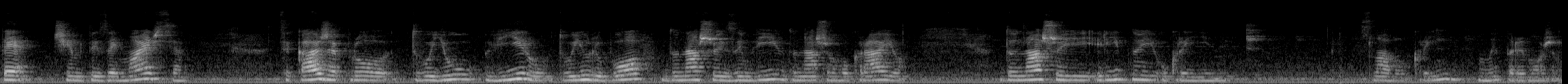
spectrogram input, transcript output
Те, чим ти займаєшся, це каже про твою віру, твою любов до нашої землі, до нашого краю, до нашої рідної України. Слава Україні! Ми переможемо!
